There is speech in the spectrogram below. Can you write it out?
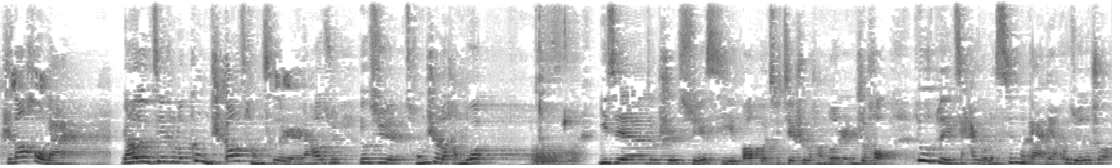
直到后来，然后又接触了更高层次的人，然后去又去从事了很多一些就是学习，包括去接触了很多人之后，又对家有了新的概念，会觉得说，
